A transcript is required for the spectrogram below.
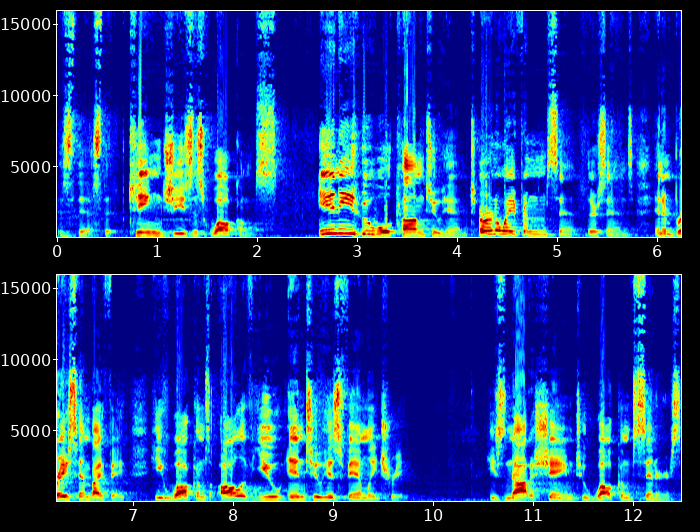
is this that King Jesus welcomes any who will come to him, turn away from their sins, and embrace him by faith. He welcomes all of you into his family tree. He's not ashamed to welcome sinners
